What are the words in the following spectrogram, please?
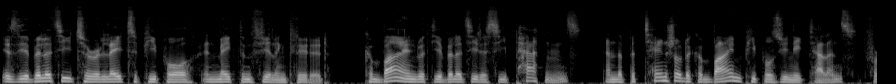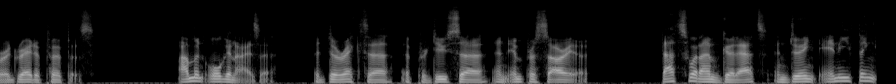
is the ability to relate to people and make them feel included, combined with the ability to see patterns and the potential to combine people's unique talents for a greater purpose. I'm an organizer, a director, a producer, an impresario. That's what I'm good at, and doing anything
